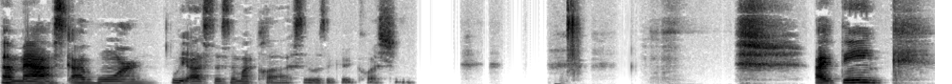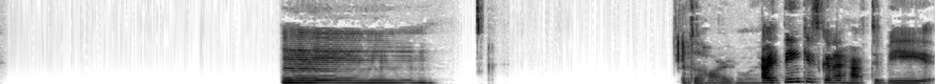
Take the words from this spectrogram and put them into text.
A mask I've worn. We asked this in my class. It was a good question. I think. Mm, It's a hard one. I think it's gonna have to be.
